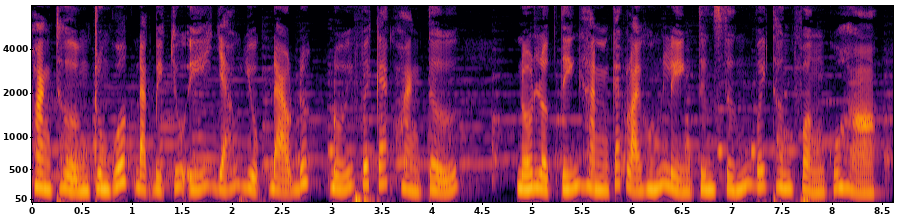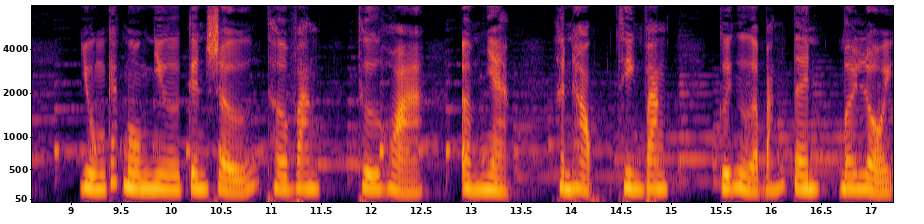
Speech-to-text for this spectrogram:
hoàng thượng trung quốc đặc biệt chú ý giáo dục đạo đức đối với các hoàng tử, nỗ lực tiến hành các loại huấn luyện tương xứng với thân phận của họ, dùng các môn như kinh sử, thơ văn, thư họa, âm nhạc, hình học, thiên văn, cưỡi ngựa bắn tên, bơi lội,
